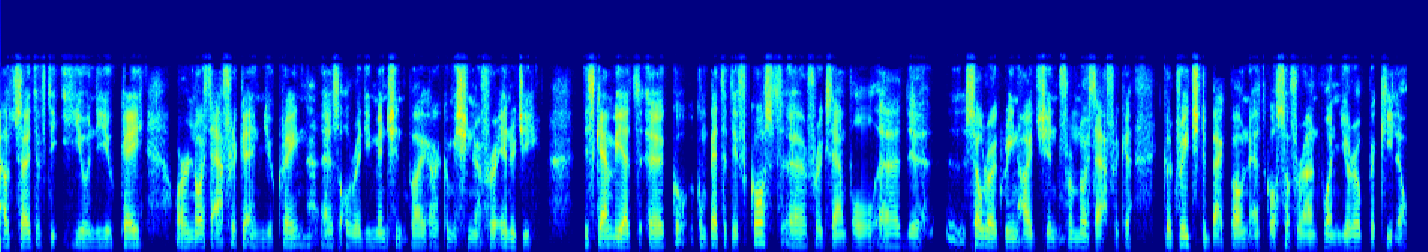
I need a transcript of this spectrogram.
outside of the EU and the UK are North Africa and Ukraine, as already mentioned by our Commissioner for Energy. This can be at a co competitive cost. Uh, for example, uh, the solar green hydrogen from North Africa could reach the backbone at cost of around one euro per kilo.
